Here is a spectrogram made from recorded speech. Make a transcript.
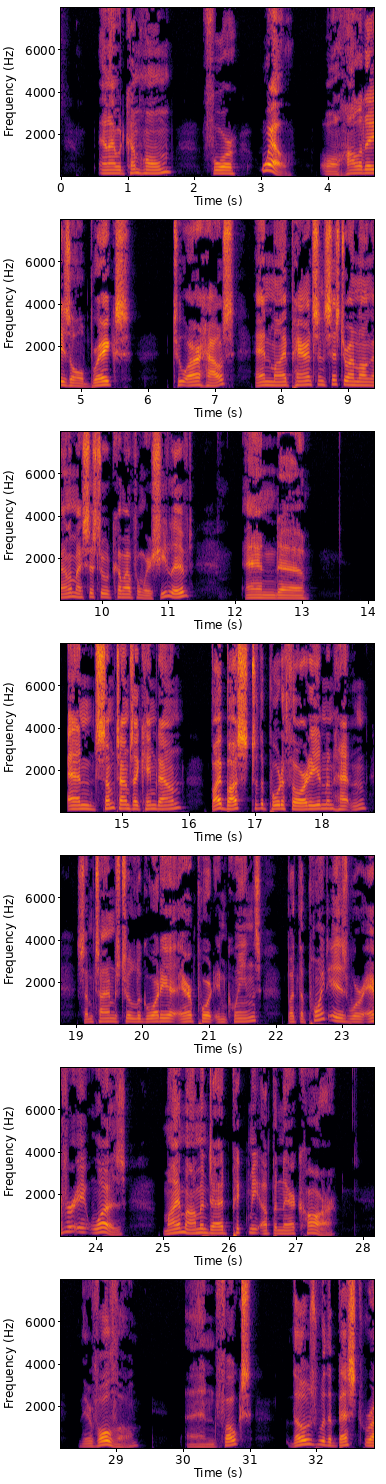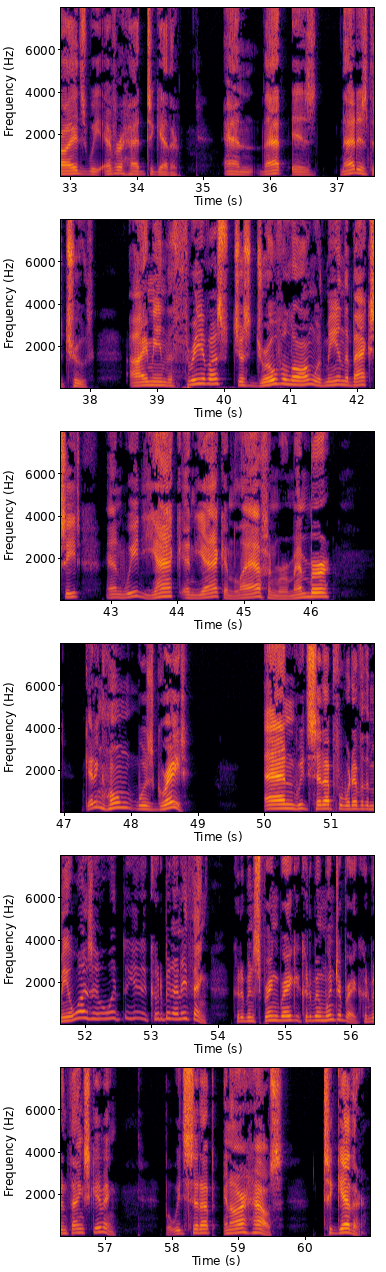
And I would come home for, well, all holidays, all breaks, to our house, and my parents and sister on Long Island. My sister would come out from where she lived, and uh, and sometimes I came down by bus to the Port Authority in Manhattan, sometimes to LaGuardia Airport in Queens. But the point is, wherever it was, my mom and dad picked me up in their car, their Volvo, and folks, those were the best rides we ever had together. And that is that is the truth. I mean, the three of us just drove along with me in the back seat, and we'd yak and yak and laugh and remember. Getting home was great. And we'd set up for whatever the meal was. It, would, it could have been anything. Could have been spring break. It could have been winter break. Could have been Thanksgiving. But we'd set up in our house together.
